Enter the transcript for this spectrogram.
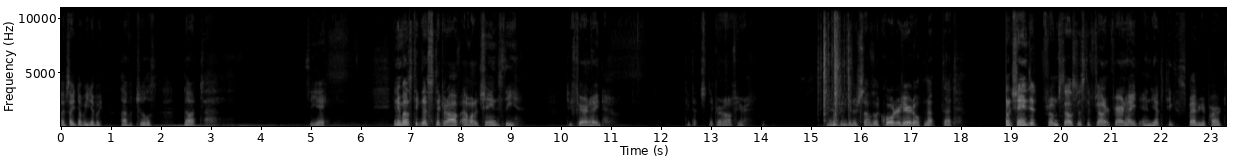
website www.lavatools.ca. Anybody else take that sticker off? I want to change the to Fahrenheit. Take that sticker off here. And we're going to get ourselves a quarter here to open up that. I'm going to change it from Celsius to Fahrenheit, and you have to take this battery apart.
